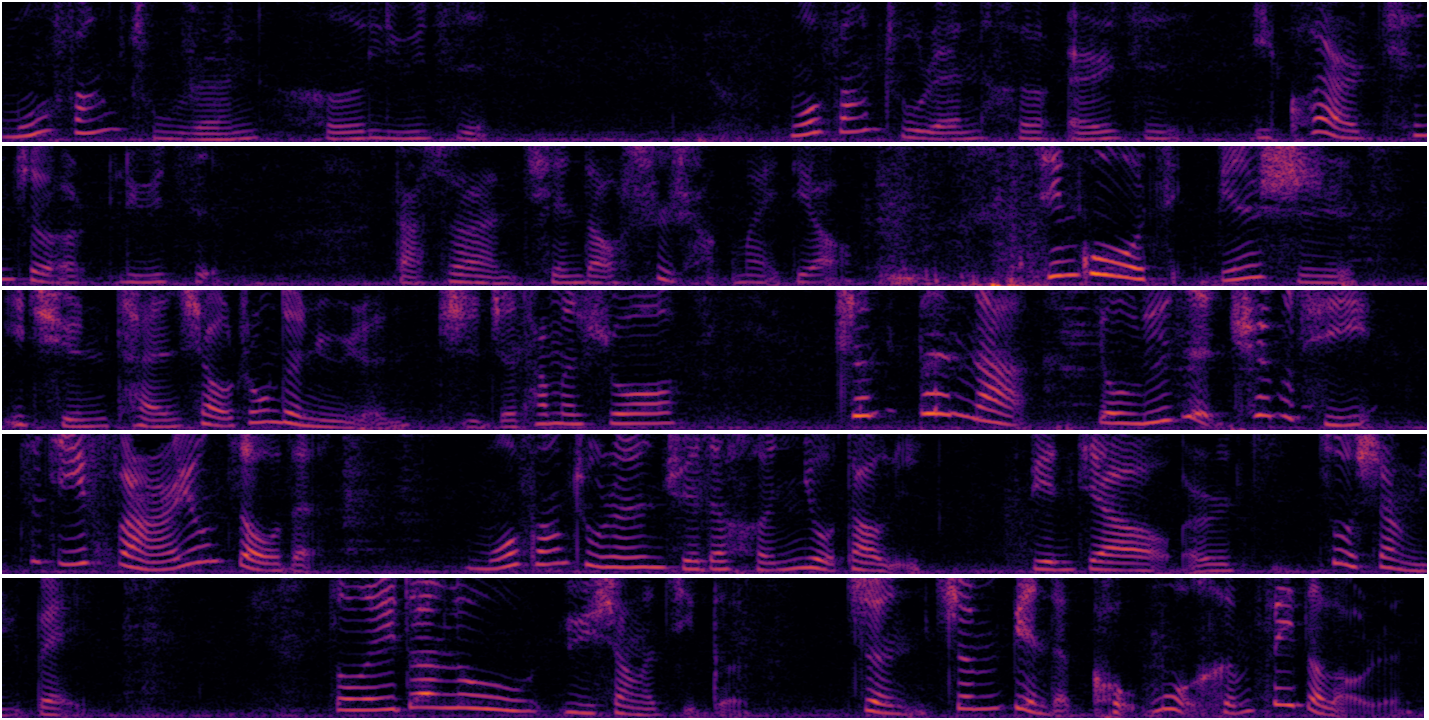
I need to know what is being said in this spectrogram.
模仿主人和驴子。模仿主人和儿子一块儿牵着驴子，打算牵到市场卖掉。经过井边时，一群谈笑中的女人指着他们说：“真笨呐，有驴子却不骑，自己反而用走的。”模仿主人觉得很有道理，便叫儿子坐上驴背。走了一段路，遇上了几个正争辩的口沫横飞的老人。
